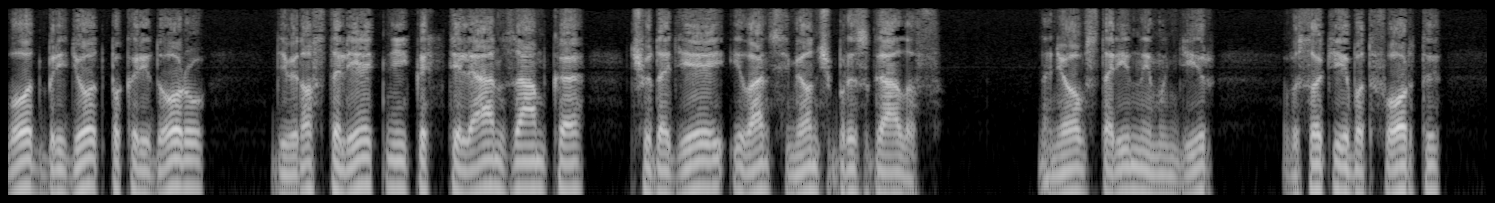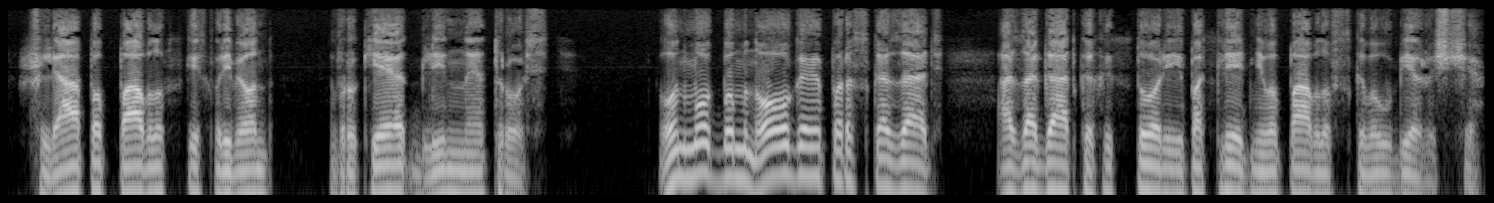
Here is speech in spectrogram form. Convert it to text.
Вот бредет по коридору девяностолетний костелян замка, чудодей Иван Семенович Брызгалов. На нем старинный мундир, высокие ботфорты, шляпа павловских времен, в руке длинная трость. Он мог бы многое порассказать о загадках истории последнего павловского убежища.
